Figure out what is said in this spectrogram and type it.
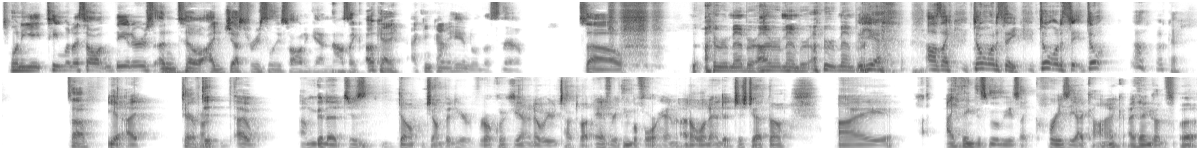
2018 when I saw it in theaters until I just recently saw it again. And I was like, okay, I can kind of handle this now. So I remember. I remember. I remember. yeah, I was like, don't want to see, don't want to see, don't. Oh, okay. So Yeah, I terrifying. did. I I'm gonna just don't jump in here real quick again. I know we talked about everything beforehand. I don't want to end it just yet, though. I I think this movie is like crazy iconic. I think of uh,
